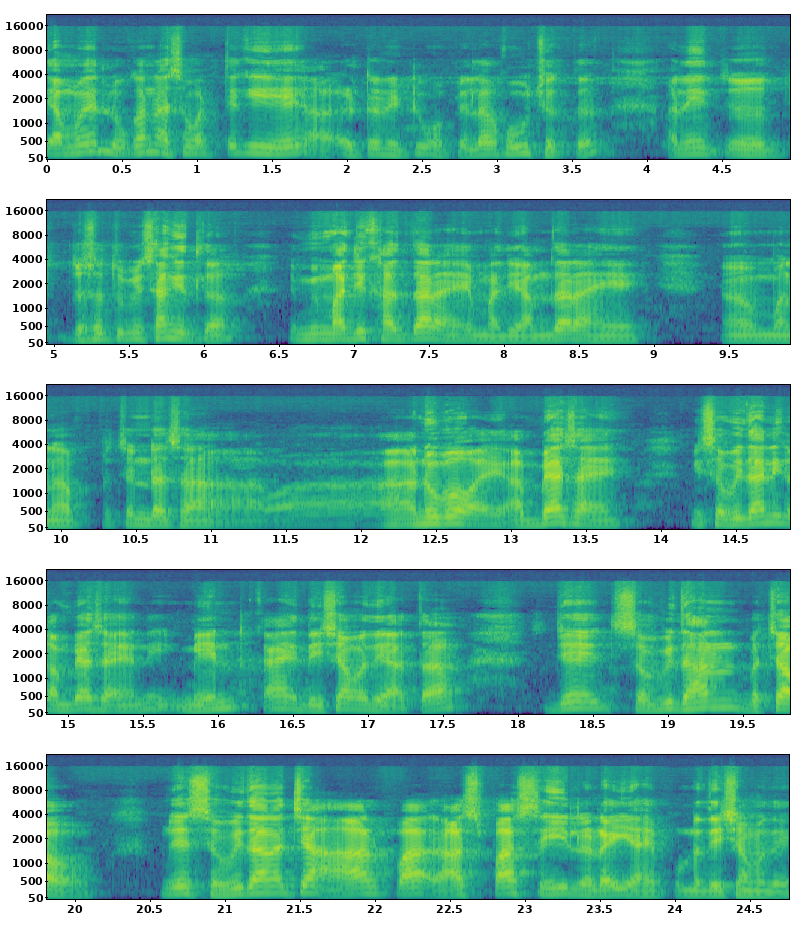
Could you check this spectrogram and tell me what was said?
त्यामुळे लोकांना असं वाटतं की हे अल्टरनेटिव्ह आपल्याला होऊ शकतं. आणि जसं तुम्ही सांगितलं की मी माझी खासदार आहे माझी आमदार आहे मला प्रचंड असा अनुभव आहे अभ्यास आहे. मी संविधानिक अभ्यास आहे आणि मेन काय देशामध्ये आता जे संविधान बचाव म्हणजे संविधानाच्या आर पा आसपास ही लढाई आहे पूर्ण देशामध्ये.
